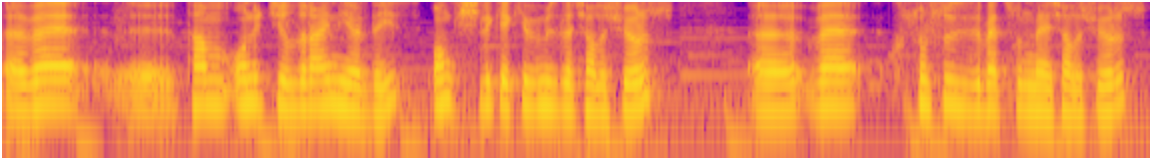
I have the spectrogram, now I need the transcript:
E, ve e, tam 13 yıldır aynı yerdeyiz. 10 kişilik ekibimizle çalışıyoruz. Ve kusursuz hizmet sunmaya çalışıyoruz.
